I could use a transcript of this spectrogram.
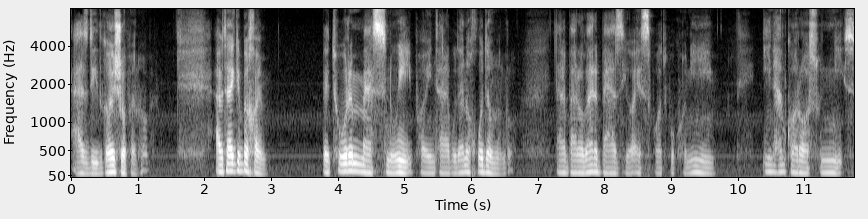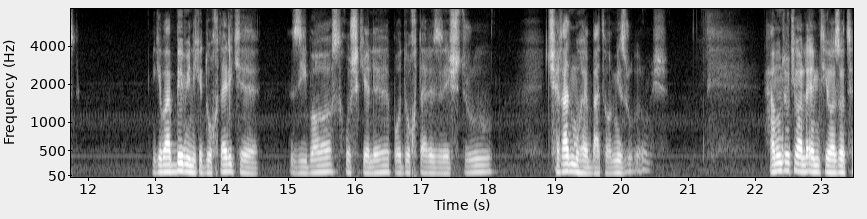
از دیدگاه شوپنهاور. البته اگه بخوایم به طور مصنوعی پایین تر بودن خودمون رو در برابر بعضی ها اثبات بکنیم این هم کار آسون نیست. میگه باید ببینی که دختری که زیباست خوشگله با دختر زشت رو چقدر محبت آمیز رو میشه. همونطور که حالا امتیازات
